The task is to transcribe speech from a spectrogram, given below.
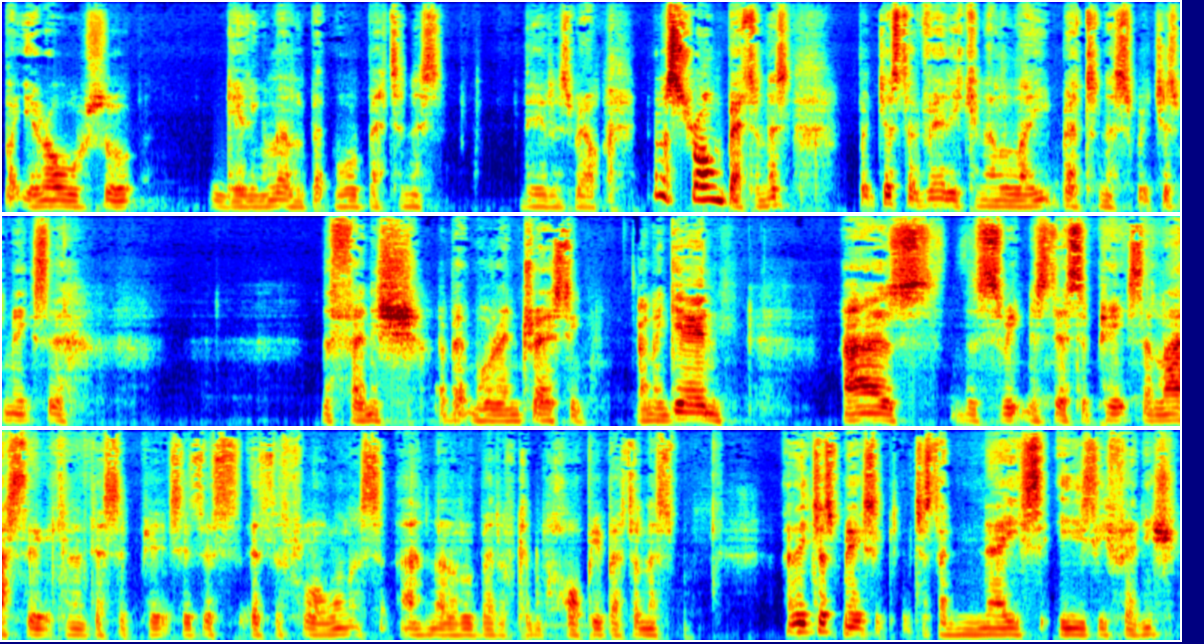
but you're also getting a little bit more bitterness there as well. Not a strong bitterness, but just a very kind of light bitterness, which just makes the the finish a bit more interesting. And again, as the sweetness dissipates, the last thing it kind of dissipates is this is the floralness and a little bit of kind of hoppy bitterness. And it just makes it just a nice, easy finish.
